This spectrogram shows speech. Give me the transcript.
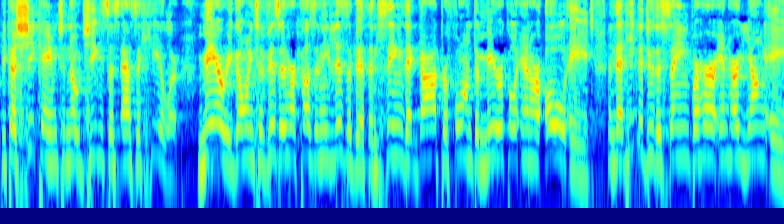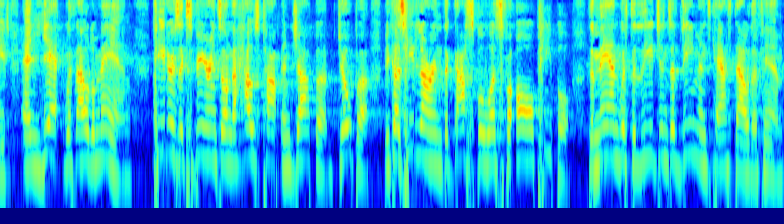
because she came to know Jesus as a healer. Mary going to visit her cousin Elizabeth and seeing that God performed a miracle in her old age and that he could do the same for her in her young age and yet without a man. Peter's experience on the housetop in Joppa, Joppa because he learned the gospel was for all people. The man with the legions of demons cast out of him,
